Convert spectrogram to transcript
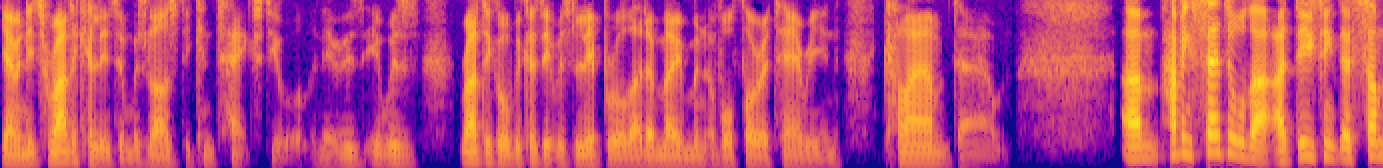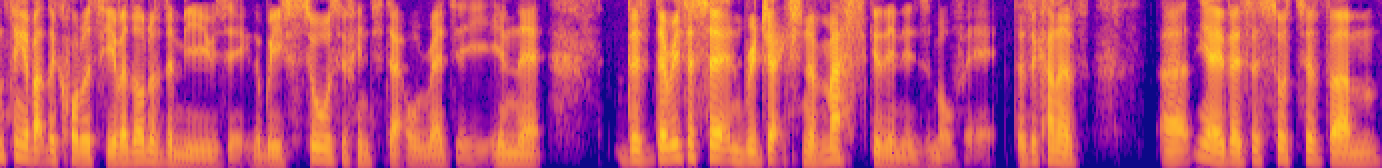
Know, and its radicalism was largely contextual, and it was it was radical because it was liberal at a moment of authoritarian clampdown. Um, having said all that, I do think there's something about the quality of a lot of the music that we've sort of hinted at already, in that there's, there is a certain rejection of masculinism of it. There's a kind of, uh, you know, there's a sort of, um,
